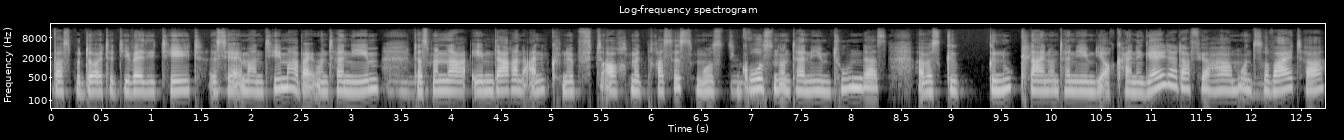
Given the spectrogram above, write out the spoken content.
was bedeutet Diversität, ist ja immer ein Thema bei Unternehmen, dass man da eben daran anknüpft, auch mit Rassismus. Die großen Unternehmen tun das, aber es gibt genug kleine Unternehmen, die auch keine Gelder dafür haben und so weiter.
